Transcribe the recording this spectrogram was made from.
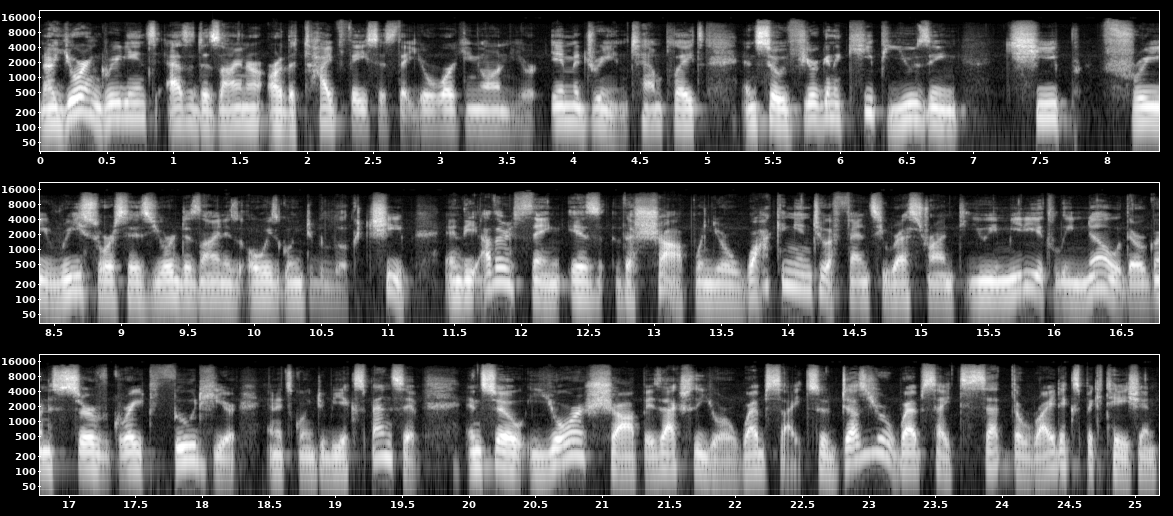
Now, your ingredients as a designer are the typefaces that you're working on, your imagery and templates. And so if you're going to keep using cheap free resources, your design is always going to look cheap. And the other thing is the shop. When you're walking into a fancy restaurant, you immediately know they're going to serve great food here and it's going to be expensive. And so your shop is actually your website. So does your website set the right expectation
